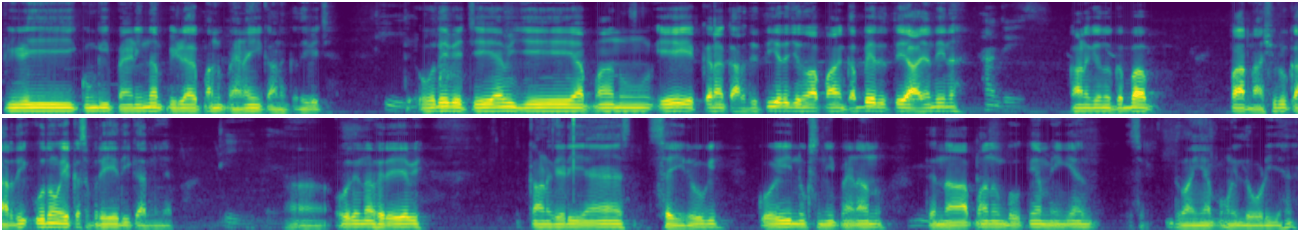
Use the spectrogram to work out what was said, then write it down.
ਪੀਲੀ ਕੁੰਗੀ ਪੈਣੀ ਨਾ ਪੀਲਾਪਨ ਪੈਣਾ ਹੀ ਕਣਕ ਦੇ ਵਿੱਚ। ਠੀਕ ਤੇ ਉਹਦੇ ਵਿੱਚ ਇਹ ਆ ਵੀ ਜੇ ਆਪਾਂ ਨੂੰ ਇਹ ਇੱਕ ਰਾਂ ਕਰ ਦਿੱਤੀ ਹੈ ਤੇ ਜਦੋਂ ਆਪਾਂ ਗੱਭੇ ਦੇ ਉੱਤੇ ਆ ਜਾਂਦੀ ਨਾ ਹਾਂਜੀ। ਕਣਕ ਜਦੋਂ ਗੱਭਾ ਭਰਨਾ ਸ਼ੁਰੂ ਕਰਦੀ ਉਦੋਂ ਇੱਕ ਸਪਰੇਅ ਦੀ ਕਰਨੀ ਆਪਾਂ। ਠੀਕ ਹੈ। ਹਾਂ ਉਹਦੇ ਨਾਲ ਫਿਰ ਇਹ ਆ ਵੀ ਕਣਕ ਜਿਹੜੀ ਐ ਸਹੀ ਰਹੂਗੀ। ਕੋਈ ਨੁਕਸ ਨਹੀਂ ਪੈਣਾ ਉਹਨੂੰ। ਤੇ ਨਾ ਆਪਾਂ ਨੂੰ ਬਹੁਤੀਆਂ ਮਹਿੰਗੀਆਂ ਸ- ਦਵਾਈਆਂ ਪਾਉਣ ਲੋੜ ਹੀ ਹੈ।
